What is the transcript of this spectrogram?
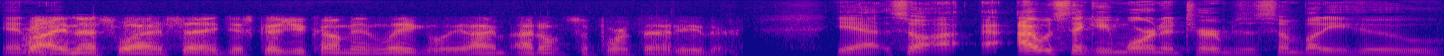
And, right, and that's why I say just because you come in legally, I, I don't support that either. Yeah, so I, I was thinking more in terms of somebody who,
